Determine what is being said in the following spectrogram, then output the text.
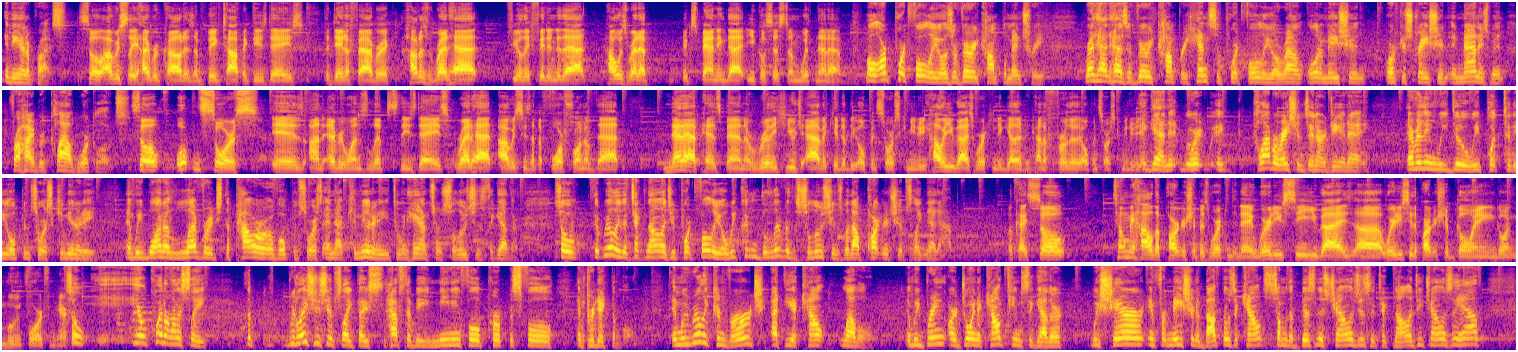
in the enterprise. So obviously hybrid cloud is a big topic these days, the data fabric. How does Red Hat feel they fit into that? How is Red Hat expanding that ecosystem with NetApp? Well, our portfolios are very complementary. Red Hat has a very comprehensive portfolio around automation, orchestration, and management for hybrid cloud workloads. So open source is on everyone's lips these days. Red Hat obviously is at the forefront of that. NetApp has been a really huge advocate of the open source community. How are you guys working together to kind of further the open source community? Again, it, it, collaboration's in our DNA. Everything we do, we put to the open source community. And we want to leverage the power of open source and that community to enhance our solutions together. So that really the technology portfolio, we couldn't deliver the solutions without partnerships like NetApp. Okay, so tell me how the partnership is working today. Where do you see you guys, uh, where do you see the partnership going and going, moving forward from here? So, you know, quite honestly, the relationships like this have to be meaningful, purposeful, and predictable. And we really converge at the account level. And we bring our joint account teams together we share information about those accounts, some of the business challenges and technology challenges they have,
